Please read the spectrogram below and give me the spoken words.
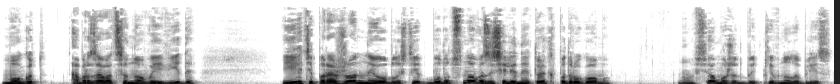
Могут образоваться новые виды, и эти пораженные области будут снова заселены, только по-другому». «Ну, все может быть», — кивнула Близ.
